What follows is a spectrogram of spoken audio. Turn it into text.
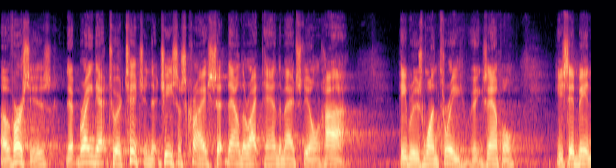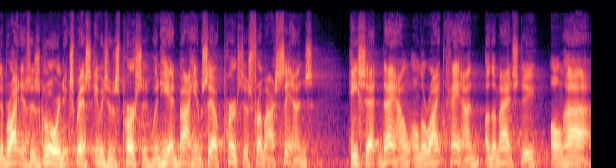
uh, verses that bring that to attention that Jesus Christ sat down the right hand of the majesty on high. Hebrews 1 3, for example, he said, being the brightness of his glory and express image of his person, when he had by himself purged us from our sins, he sat down on the right hand of the majesty on high.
